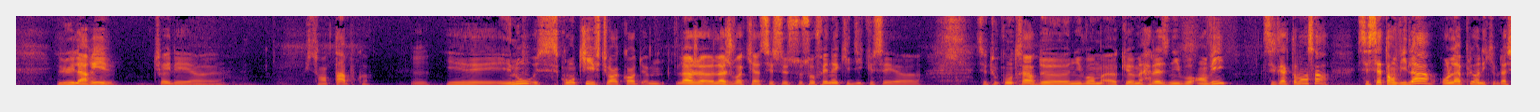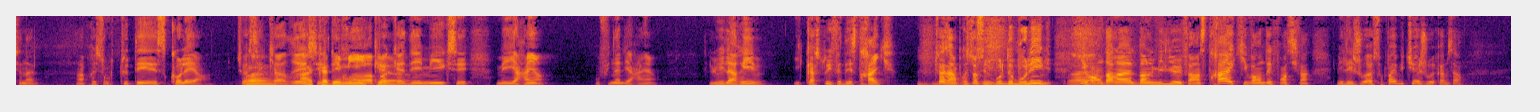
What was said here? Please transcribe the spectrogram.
lui il arrive, tu vois, il est, il s'en tape quoi. Mm. Et, et nous, c'est ce qu'on kiffe, tu vois. Quand, euh, là, je, là, je vois qu'il y a c'est ce Soso Fene qui dit que c'est euh, c'est tout le contraire de niveau euh, que Mahrez niveau envie. C'est exactement ça. C'est cette envie-là, on l'a plus en équipe nationale. L'impression que tout est scolaire. Tu vois, Ouais. c'est cadré, Académique, c'est propre, euh. académique, c'est mais il y a rien. Au final, il y a rien. Lui, il arrive, il casse tout, il fait des strikes. tu vois, j'ai l'impression que c'est une boule de bowling. Il rentre dans, la- dans le milieu, il fait un strike, il va en défense. Il fait un- Mais les joueurs, ils sont pas habitués à jouer comme ça.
